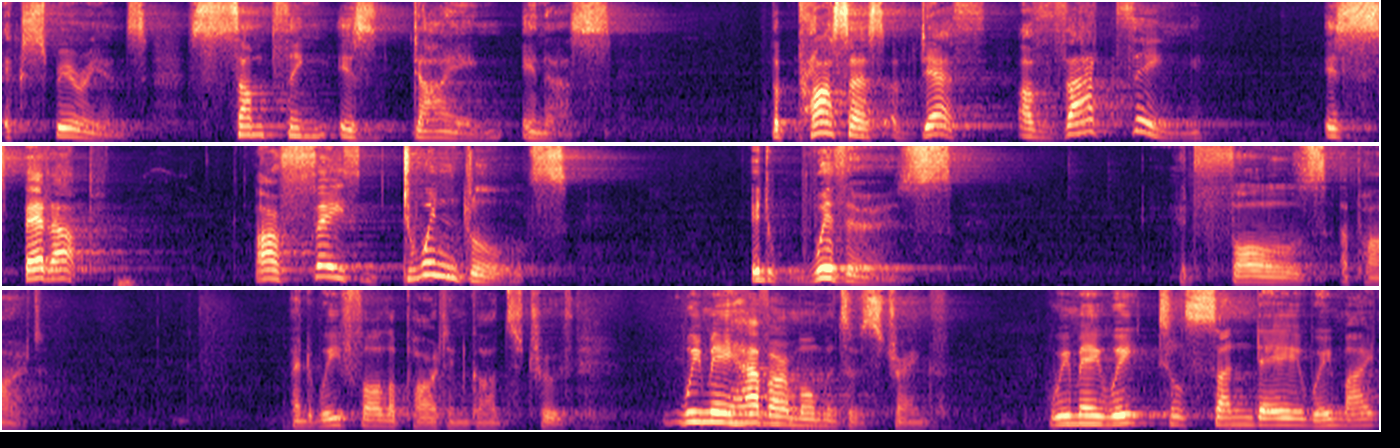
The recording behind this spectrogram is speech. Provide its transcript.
experience, something is dying in us. The process of death of that thing is sped up. Our faith dwindles, it withers, it falls apart. And we fall apart in God's truth. We may have our moments of strength. We may wait till Sunday. We might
